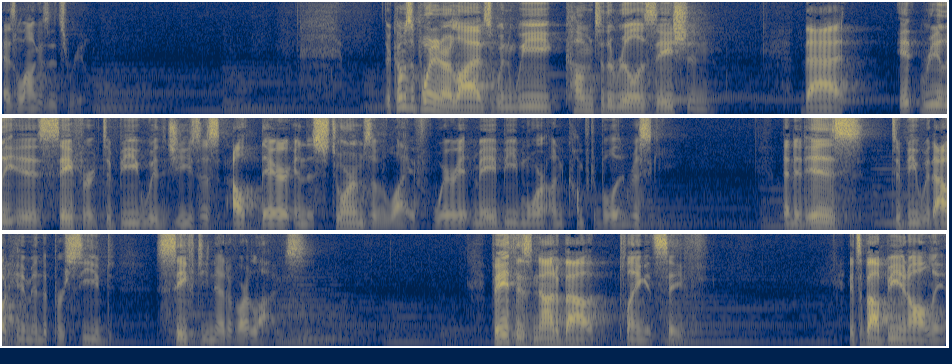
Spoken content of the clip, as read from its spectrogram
as long as it's real. There comes a point in our lives when we come to the realization that it really is safer to be with Jesus out there in the storms of life where it may be more uncomfortable and risky than it is to be without Him in the perceived safety net of our lives. Faith is not about playing it safe. It's about being all in,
